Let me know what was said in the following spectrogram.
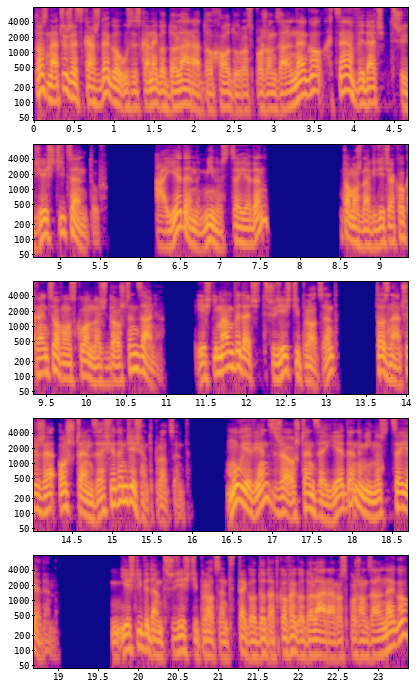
to znaczy, że z każdego uzyskanego dolara dochodu rozporządzalnego chcę wydać 30 centów. A 1 minus C1 to można widzieć jako krańcową skłonność do oszczędzania. Jeśli mam wydać 30%, to znaczy, że oszczędzę 70%. Mówię więc, że oszczędzę 1 minus C1. Jeśli wydam 30% tego dodatkowego dolara rozporządzalnego,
